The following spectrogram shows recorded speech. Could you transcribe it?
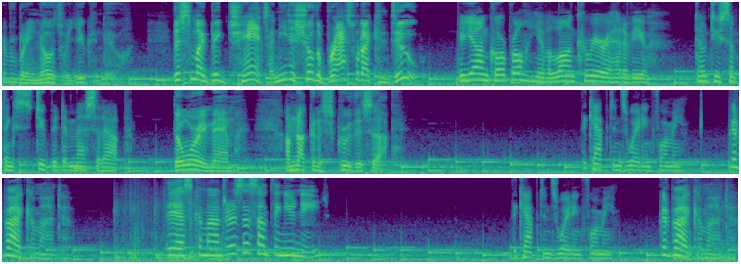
Everybody knows what you can do. This is my big chance. I need to show the brass what I can do. You're young, Corporal. You have a long career ahead of you. Don't do something stupid to mess it up. Don't worry, ma'am. I'm not gonna screw this up. The captain's waiting for me. Goodbye, Commander. Yes, Commander, is there something you need? The captain's waiting for me. Goodbye, Commander.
